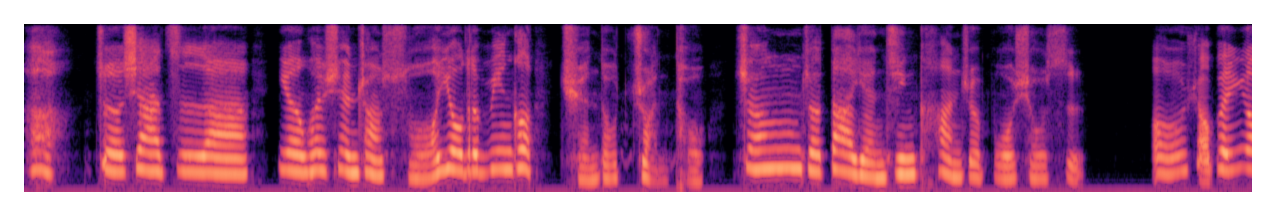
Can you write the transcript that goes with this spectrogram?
啊，这下子啊，宴会现场所有的宾客。全都转头睁着大眼睛看着柏修斯。哦，小朋友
